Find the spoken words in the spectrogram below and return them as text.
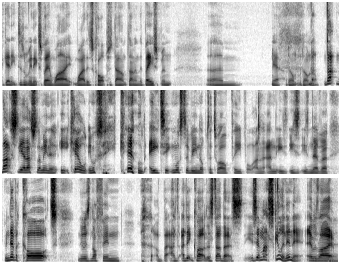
Again, it doesn't really explain why why there's corpses down down in the basement. Um, yeah, I don't I don't know. That that's yeah, that's what I mean. He killed. He must he killed eighteen. He must have been up to twelve people, and and he's he's, he's never he was never caught. There was nothing. But I, I didn't quite understand that. It's, it's a mass killing, isn't it? It was like, Yeah.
